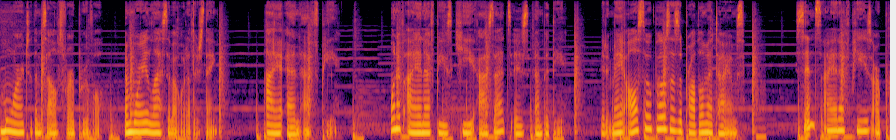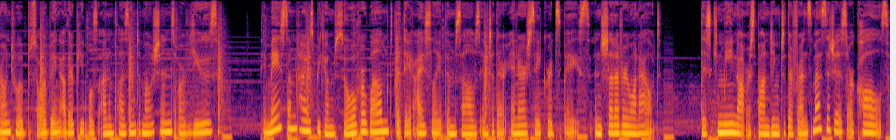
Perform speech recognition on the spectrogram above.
more to themselves for approval and worry less about what others think. INFP. One of INFP's key assets is empathy, yet it may also pose as a problem at times. Since INFPs are prone to absorbing other people's unpleasant emotions or views, they may sometimes become so overwhelmed that they isolate themselves into their inner sacred space and shut everyone out. This can mean not responding to their friends' messages or calls,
